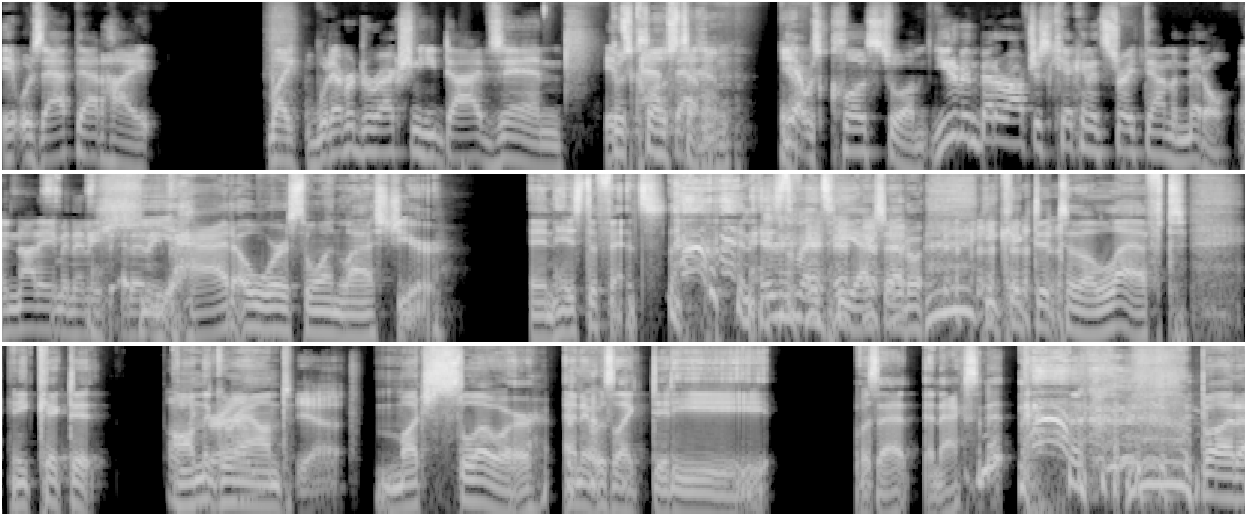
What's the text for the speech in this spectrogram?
It was at that height. Like whatever direction he dives in, it's It was close to that- him. Yeah. it was close to him. You'd have been better off just kicking it straight down the middle and not aiming any, at he had a worse one last year. In his defense, in his defense, he actually had a, he kicked it to the left, and he kicked it on the ground. Yeah. much slower, and it was like, did he? Was that an accident? but uh,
